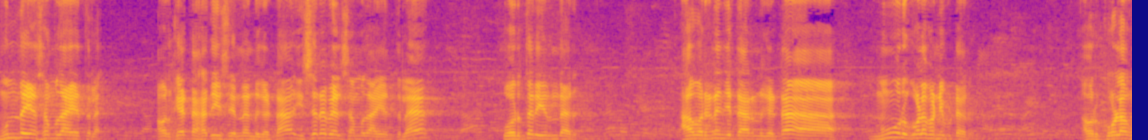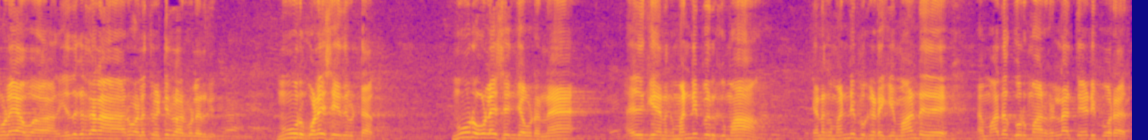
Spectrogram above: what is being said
முந்தைய சமுதாயத்தில் அவர் கேட்ட ஹதீஸ் என்னன்னு கேட்டால் இஸ்ரவேல் சமுதாயத்தில் ஒருத்தர் இருந்தார். அவர் இணைஞ்சிட்டாருன்னு கேட்டால் நூறு கொலை பண்ணிவிட்டார். அவர் கொலை கொலையாக எதுக்கு தான் அறுவலத்து வெட்டிடுவார் போல இருக்கு. நூறு கொலை செய்து விட்டார். நூறு கொலை செஞ்ச உடனே இதுக்கு எனக்கு மன்னிப்பு இருக்குமா? எனக்கு மன்னிப்பு கிடைக்குமான்னு மத குருமார்கள்லாம் தேடி போகிறார்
